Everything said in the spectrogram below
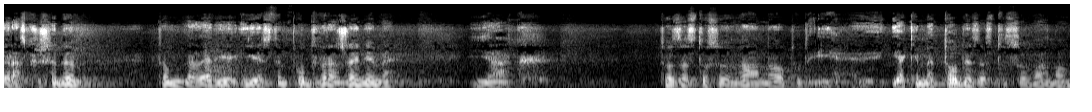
y, raz przyszedłem tą galerię i jestem pod wrażeniem, jak to zastosowano tutaj, jakie metody zastosowano.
